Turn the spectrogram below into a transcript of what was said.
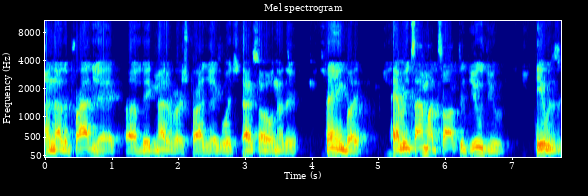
another project, a big metaverse project, which that's a whole nother thing. But every time I talked to Juju, he was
